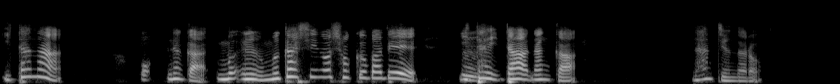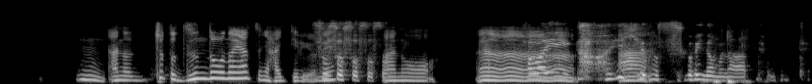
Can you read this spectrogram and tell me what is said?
いたな。おなんか、む、うん、昔の職場で、いたいた、なんか、なんて言うんだろう。うん、あの、ちょっと寸胴なやつに入ってるよね。そうそうそうそう。あの、うんうんうん、うん。かわいい、かわいいけど、すごい飲むなって思って。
